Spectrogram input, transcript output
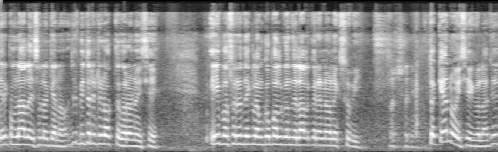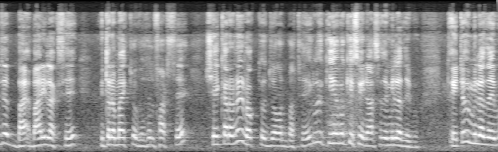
এরকম লাল হয়েছিল কেন? যে ভিতরে একটু রক্তকরণ হয়েছে। এই বছরে দেখলাম গোপালগঞ্জে লাল করে অনেক ছবি। তো কেন হয়েছে এগুলা? যে যে বাড়ি লাগছে ভিতরে মাইক্রো ভেসেল ফাটছে সেই কারণে রক্ত জমাট বাড়ছে এগুলো কী হবে কিছুই না আস্তে আস্তে মিলা যাইব। তো এটাও মিলা যাইব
